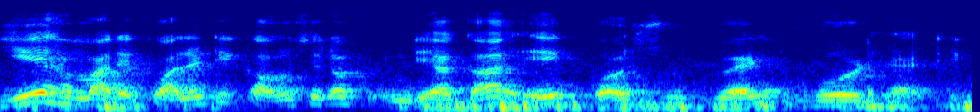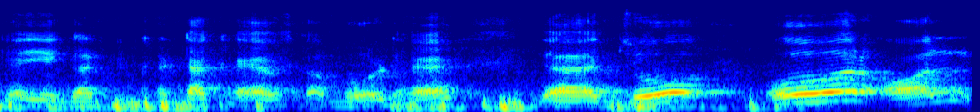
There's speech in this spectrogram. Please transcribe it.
ये हमारे क्वालिटी काउंसिल ऑफ़ इंडिया का एक कॉन्स्टिट्यूएंट बोर्ड है, ठीक है? ये घटक है, उसका बोर्ड है। जो ओवरऑल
